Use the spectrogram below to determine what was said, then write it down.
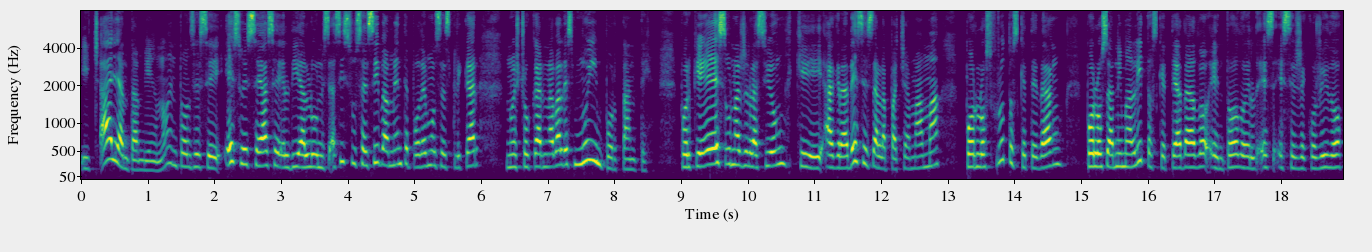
y chayan también, ¿no? Entonces, eh, eso se hace el día lunes. Así sucesivamente podemos explicar nuestro carnaval. Es muy importante porque es una relación que agradeces a la Pachamama por los frutos que te dan, por los animalitos que te ha dado en todo ese recorrido,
